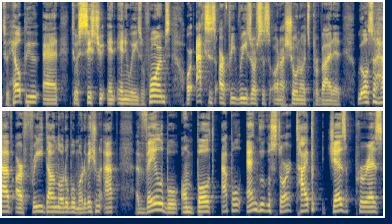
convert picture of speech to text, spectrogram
to help you and to assist you in any ways or forms or access our free resources on our show notes provided. We also have our free downloadable motivational app available on both Apple and Google Store. Type Jez Perez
